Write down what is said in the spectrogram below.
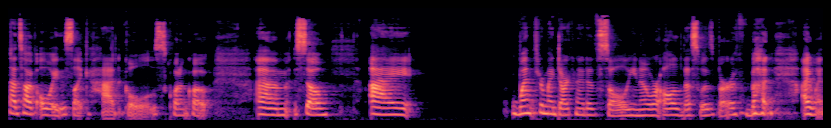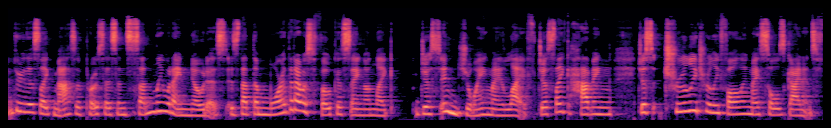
that's how I've always like had goals, quote unquote. Um, so I went through my dark night of the soul, you know, where all of this was birth, but I went through this like massive process and suddenly what I noticed is that the more that I was focusing on like just enjoying my life, just like having, just truly, truly following my soul's guidance,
